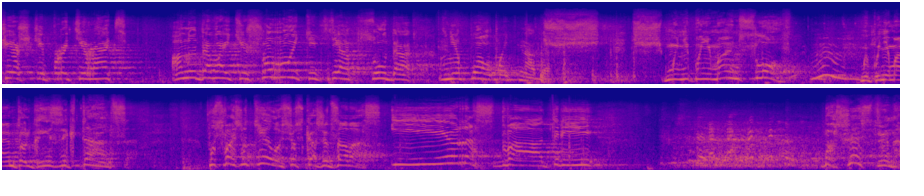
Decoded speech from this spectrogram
чешки протирать. А ну давайте, шуруйте все отсюда. Мне пол мыть надо. Чш, Мы не понимаем слов. Мы понимаем только язык танца. Пусть ваше тело все скажет за вас. И раз, два, три. Божественно!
